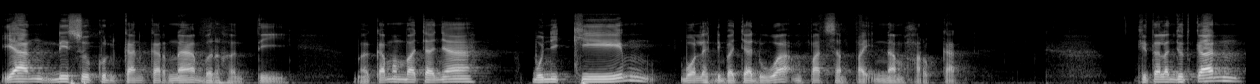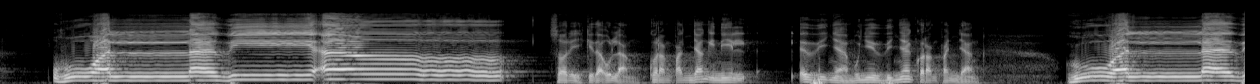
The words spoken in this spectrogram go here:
yang disukunkan karena berhenti. Maka membacanya bunyi kim boleh dibaca dua, empat sampai enam harokat. Kita lanjutkan. Huwallazi Sorry, kita ulang. Kurang panjang ini nya bunyi nya kurang panjang. Huwallazi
